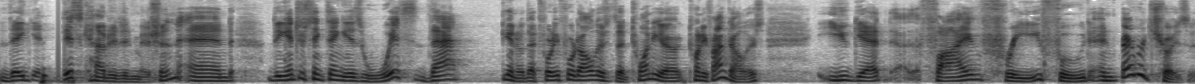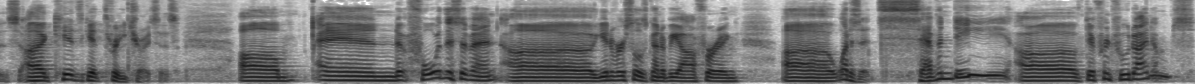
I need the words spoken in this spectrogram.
they get discounted admission. And the interesting thing is, with that, you know, that forty-four dollars, the 20 uh, twenty-five dollars, you get five free food and beverage choices. Uh, kids get three choices. Um, and for this event, uh, Universal is going to be offering, uh, what is it, 70 uh, different food items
